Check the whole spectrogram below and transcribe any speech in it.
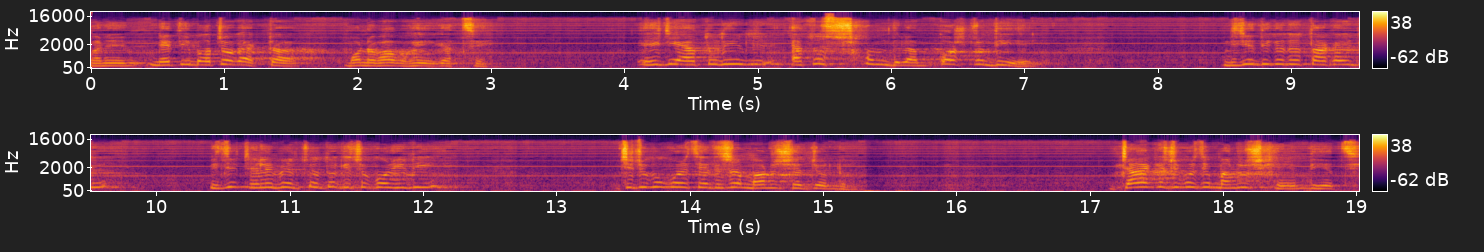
মানে নেতিবাচক একটা মনোভাব হয়ে গেছে। এই যে এতদিন এত শ্রম দিলাম, কষ্ট দিয়ে, নিজের দিকে তো তাকাইনি, নিজের ছেলে মেয়ের জন্য কিছু করিনি, যেটুকু করেছে এদেশের মানুষের জন্য। যা কিছু করেছি, মানুষকে দিয়েছি।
